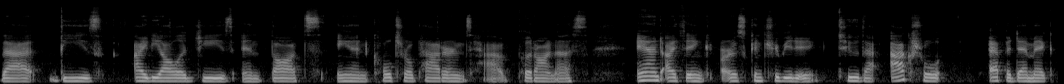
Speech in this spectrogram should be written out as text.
that these ideologies and thoughts and cultural patterns have put on us and I think are contributing to the actual epidemic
